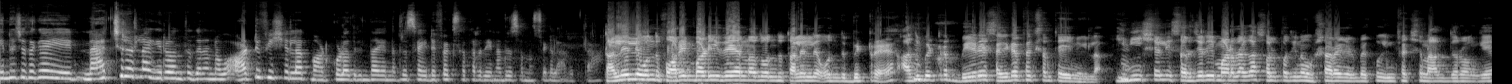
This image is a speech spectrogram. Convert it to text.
ಇನ್ನು ಜೊತೆಗೆ ನ್ಯಾಚುರಲ್ ಆಗಿರುವಂಥದ್ದನ್ನ ನಾವು ಆರ್ಟಿಫಿಷಿಯಲ್ ಆಗಿ ಮಾಡ್ಕೊಳ್ಳೋದ್ರಿಂದ ಏನಾದರೂ ಸೈಡ್ ಎಫೆಕ್ಟ್ಸ್ ಆ ಥರದ್ದು ಏನಾದರೂ ಸಮಸ್ಯೆಗಳಾಗುತ್ತಾ? ತಲೆಯಲ್ಲಿ ಒಂದು ಫಾರಿನ್ ಬಾಡಿ ಇದೆ ಅನ್ನೋದು ಒಂದು ತಲೆಯಲ್ಲಿ ಒಂದು ಬಿಟ್ರೆ ಅದು ಬಿಟ್ರೆ ಬೇರೆ ಸೈಡ್ ಎಫೆಕ್ಟ್ಸ್ ಅಂತ ಏನೂ ಇಲ್ಲ. ಇನಿಷಿಯಲಿ ಸರ್ಜರಿ ಮಾಡಿದಾಗ ಸ್ವಲ್ಪ ದಿನ ಹುಷಾರಾಗಿರ್ಬೇಕು ಇನ್ಫೆಕ್ಷನ್ ಆಗದಿರೋಂಗೆ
